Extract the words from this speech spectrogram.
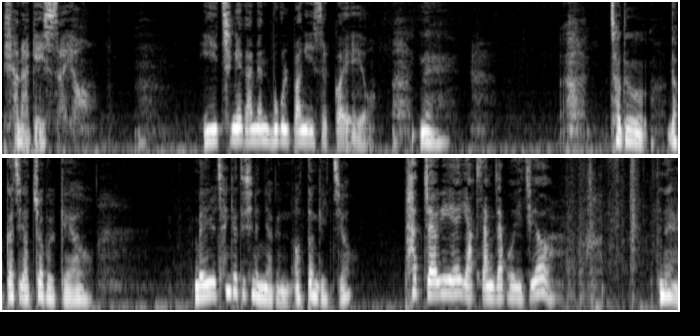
편하게 있어요. 2층에 가면 묵을 방이 있을 거예요. 네. 저도 몇 가지 여쭤볼게요. 매일 챙겨 드시는 약은 어떤 게 있죠? 탁자 위에 약상자 보이지요? 네.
